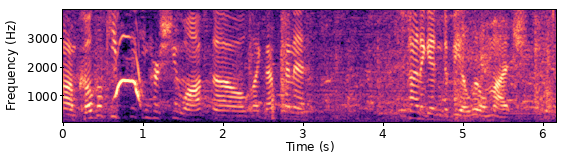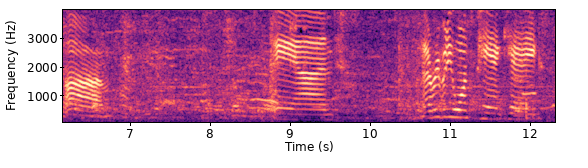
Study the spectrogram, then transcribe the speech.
Um, Coco keeps kicking her shoe off, so like that's kind of it's kind of getting to be a little much. Um, and everybody wants pancakes,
